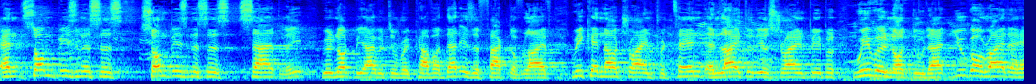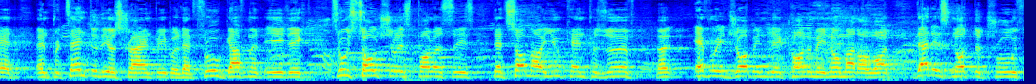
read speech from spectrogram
and some businesses, some businesses, sadly, will not be able to recover. That is a fact of life. We can now try and pretend and lie to the Australian people. We will not do that. You go right ahead and pretend to the Australian people that through government edict, through socialist policies, that somehow you can preserve uh, every job in the economy no matter what. That is not the truth.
